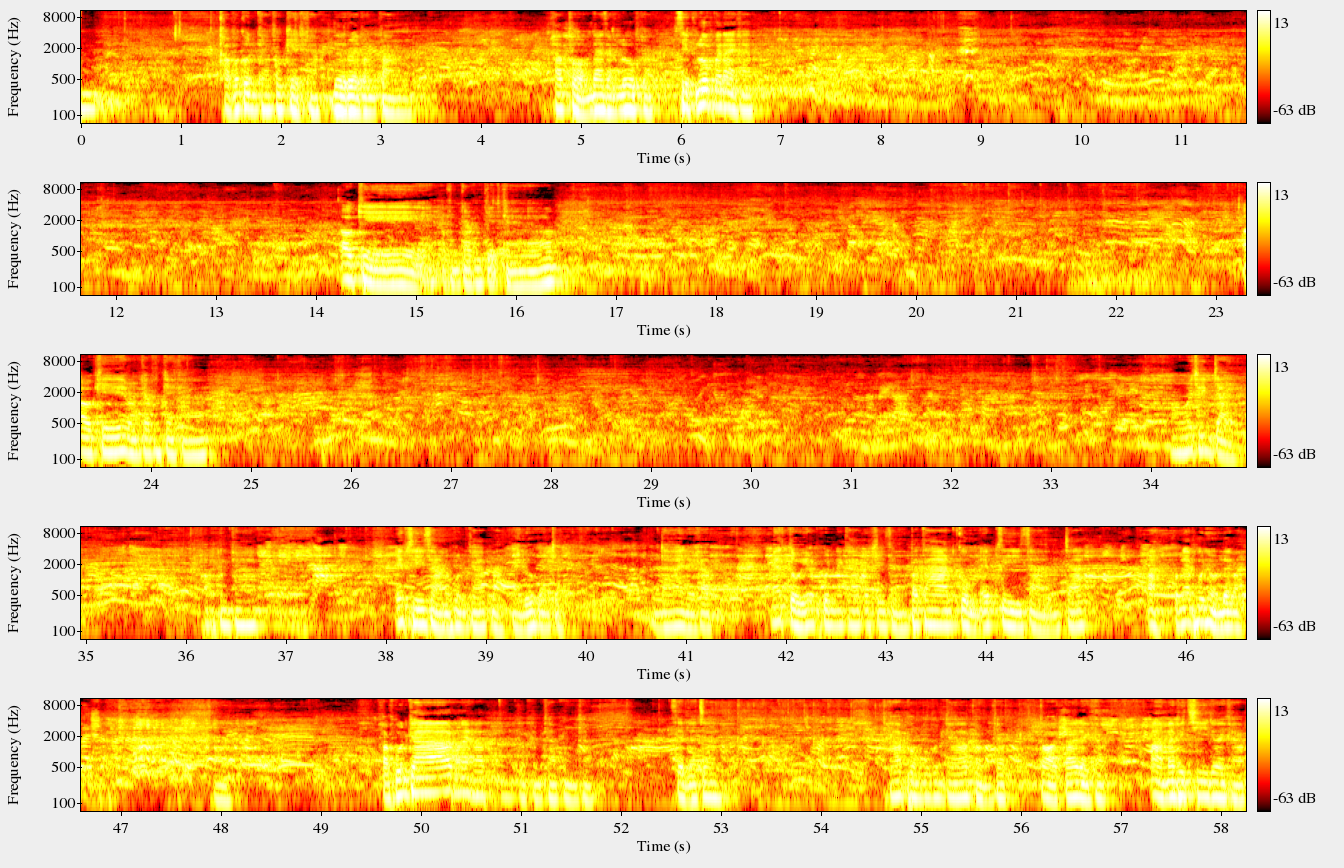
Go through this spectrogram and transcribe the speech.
ำขอบพระคุณครับภูเก็ตครับโดยรวยปังๆ ครับผมได้จากรูปครับสิบรูปก็ได้ครับโอเค ขอบคุณครับภูเก็ตครับ โอเคขอบคุณครับโอเคครับโอ้ชื่นใจ ขอบคุณครับ FC สามขอบคุณครับมาถ่ายรูปกันจ้ะได้เลยครับ แม่ตุ๋ยขอบคุณนะครับ FC สามประธานกลุ่ม FC สามจ้ะอะคุณแม่พูดถึงเลยมาขอบคุณครับคุณแม่ครับ ขอบคุณครับ ขอบคุณครับ เสร็จแล้วจ้าครับผมขอบคุณครับผมครับกอดได้เลยครับอ่าแม่พิชชี่ด้วยครับ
